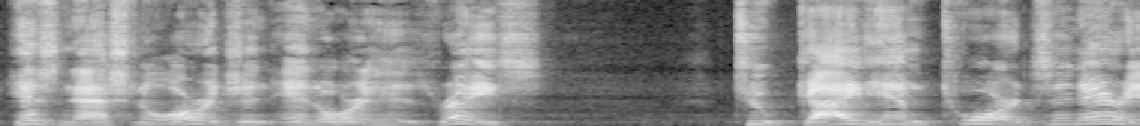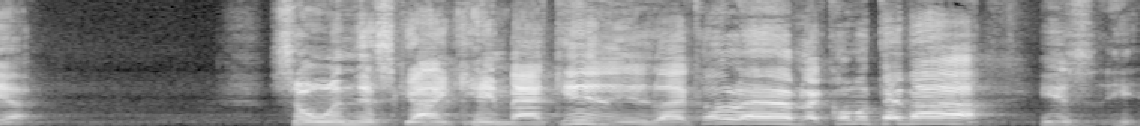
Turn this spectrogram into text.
his national origin and or his race, to guide him towards an area. So when this guy came back in, he's like, "Hola, I'm like, ¿cómo te va?" He's, he,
